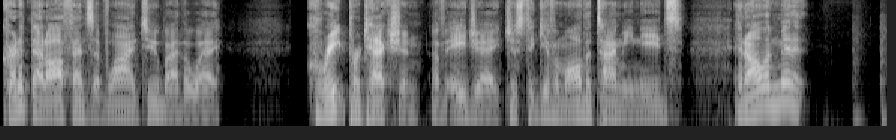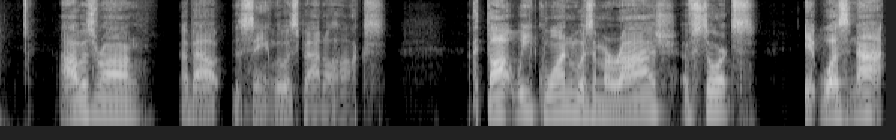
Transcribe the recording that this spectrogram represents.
Credit that offensive line, too, by the way. Great protection of A.J. just to give him all the time he needs. And I'll admit it, I was wrong about the St. Louis Battlehawks. I thought week one was a mirage of sorts. It was not.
